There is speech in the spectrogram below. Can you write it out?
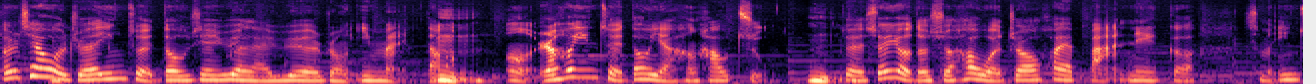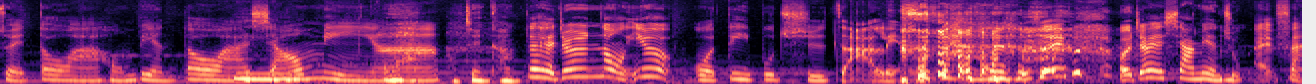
而且我觉得鹰嘴豆现在越来越容易买到，嗯嗯，然后鹰嘴豆也很好煮，嗯，对，所以有的时候我就会把那个。什么鹰嘴豆啊、红扁豆啊、小米啊，好健康。对，就是弄，因为我弟不吃杂粮，所以我就会下面煮白饭，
